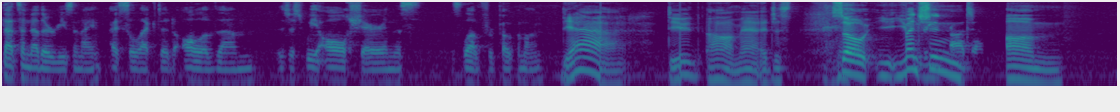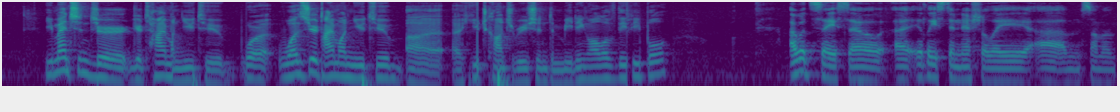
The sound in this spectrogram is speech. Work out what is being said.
that's another reason I, I selected all of them. Is just we all share in this this love for Pokemon. Yeah. dude. Oh man, it just. So you, you mentioned um, you mentioned your your time on YouTube. Wa- Was your time on YouTube uh, a huge contribution to meeting all of these people? I would say so, uh, at least initially. Um, some of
